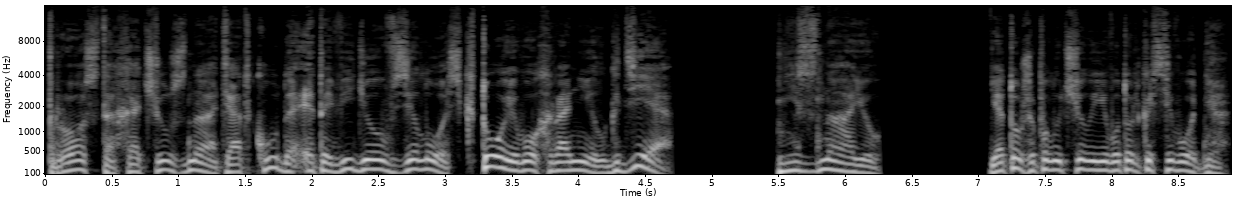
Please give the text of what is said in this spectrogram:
Просто хочу знать, откуда это видео взялось, кто его хранил, где?» «Не знаю. Я тоже получила его только сегодня».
